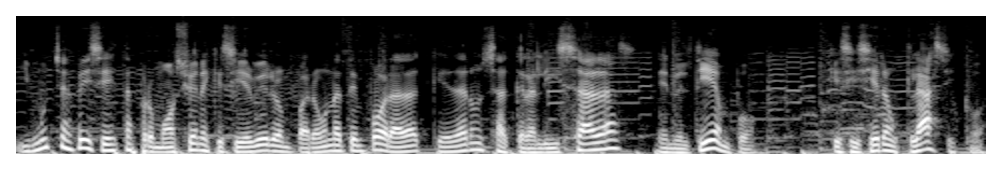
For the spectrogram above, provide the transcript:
y muchas veces estas promociones que sirvieron para una temporada quedaron sacralizadas en el tiempo, que se hicieron clásicos.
